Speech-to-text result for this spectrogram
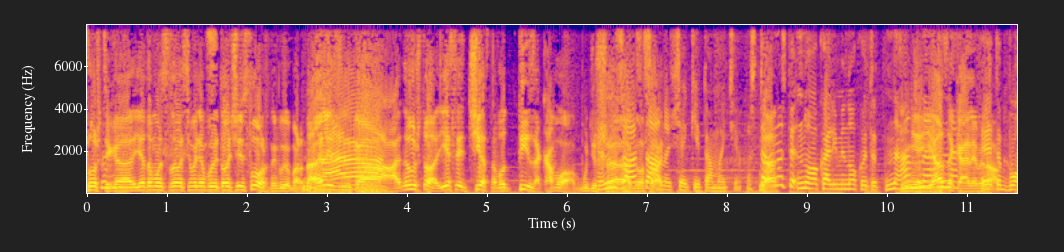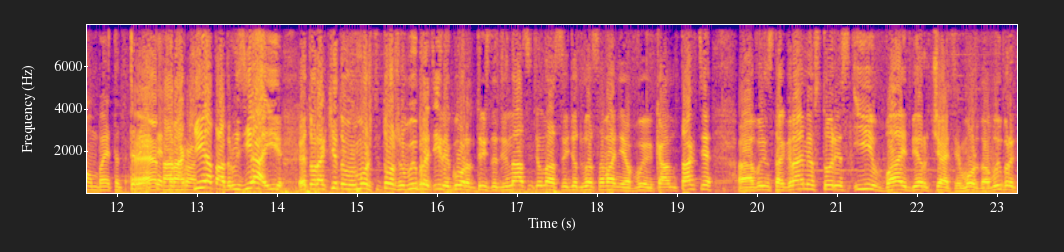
Слушайте, я думаю, что сегодня будет очень сложный выбор, да, Да. Лизенька? Ну что, если честно, вот ты за кого будешь Ну, э, за останусь всякие там эти. Останусь. пе- Ну, а Кали Минок этот... на- Не, на- я за. Кали Минок. Это бомба, это трек. Это, просто- ракета, друзья, и эту ракету вы можете тоже выбрать или город 312. У нас идет голосование в ВКонтакте, э, в Инстаграме, в Сторис и в Вайбер-чате. Можно выбрать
